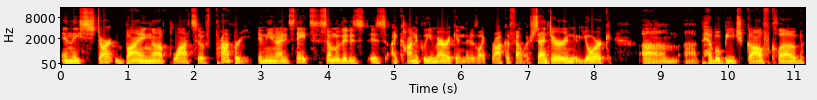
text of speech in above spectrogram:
and they start buying up lots of property in the United States. Some of it is, is iconically American. There's like Rockefeller Center in New York, um, uh, Pebble Beach Golf Club.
